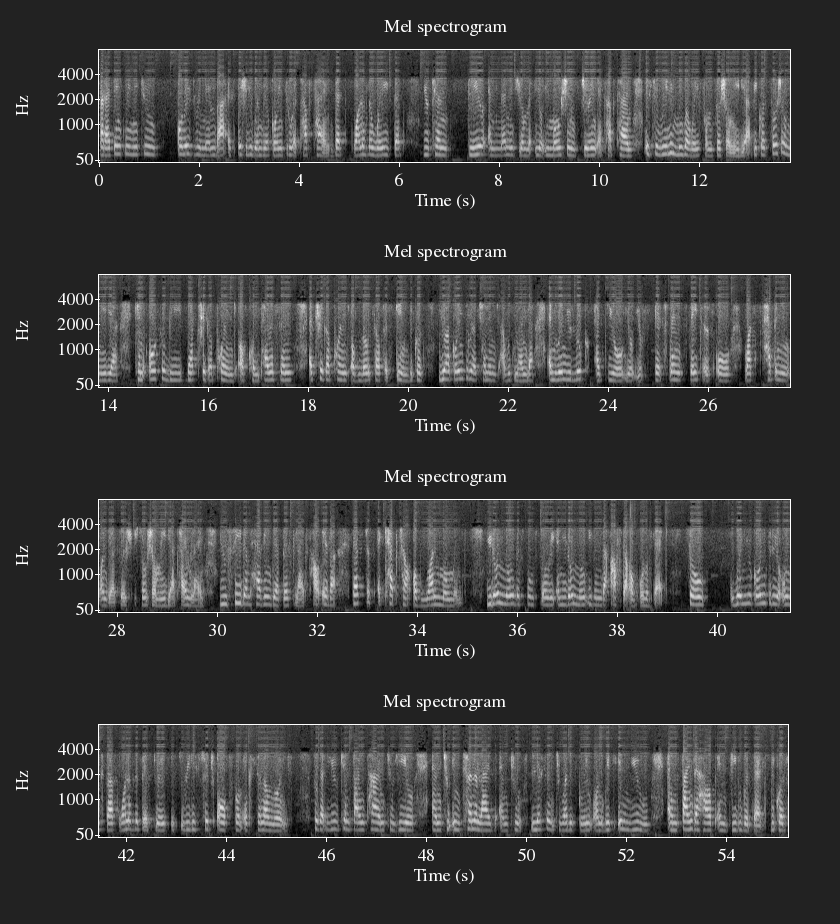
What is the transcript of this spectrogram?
But I think we need to always remember, especially when we are going through a tough time, that one of the ways that you can deal and manage your, your emotions during a tough time is to really move away from social media because social media can also be that trigger point of comparison, a trigger point of low self-esteem because you are going through a challenge, uh, Abut Mandla, and when you look at your, your, your best friend's status or what's happening on their social media timeline, you see them having their best lives. However, that's just a capture of one moment you don't know the full story and you don't know even the after of all of that. So when you're going through your own stuff, one of the best ways is to really switch off from external noise so that you can find time to heal and to internalize and to listen to what is going on within you and find the help and deal with that because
